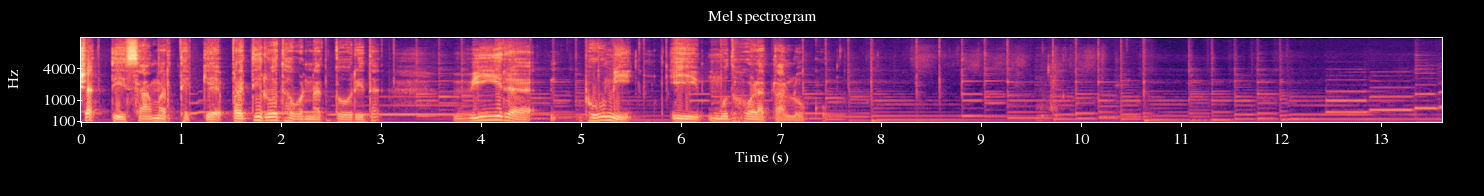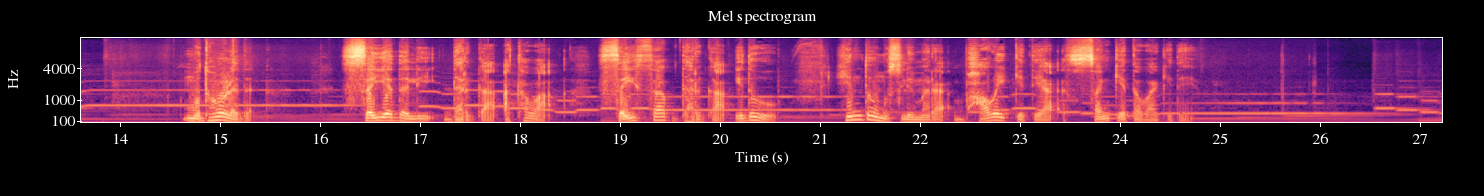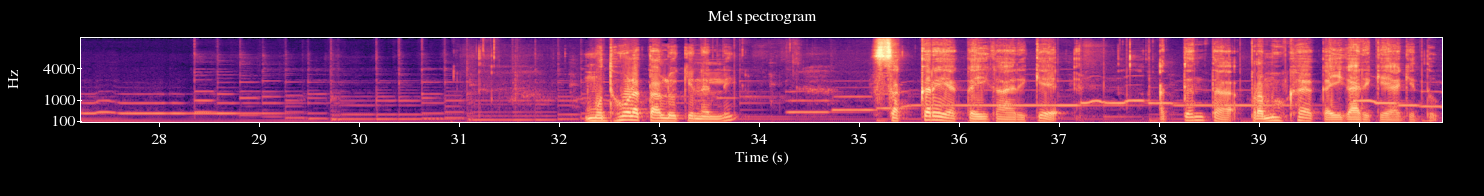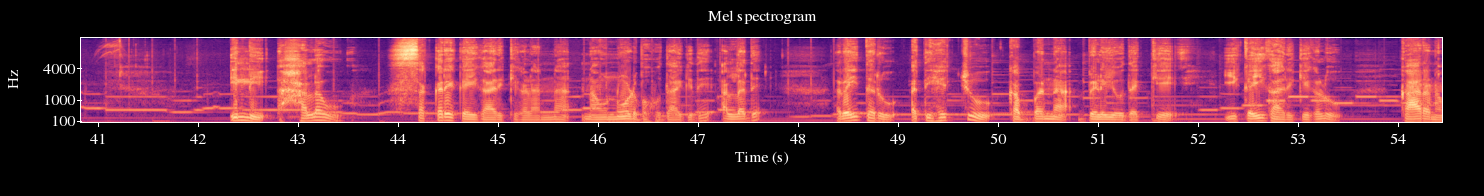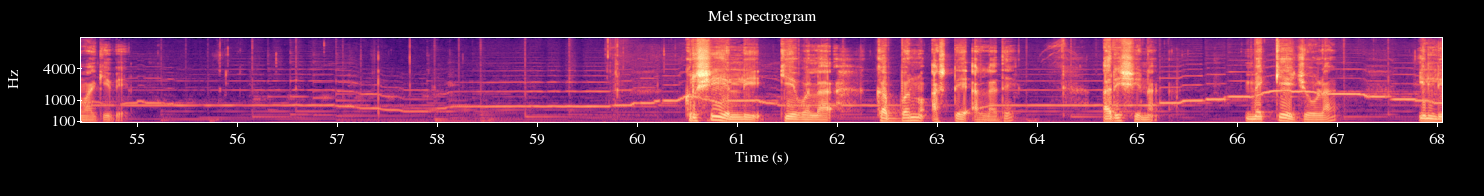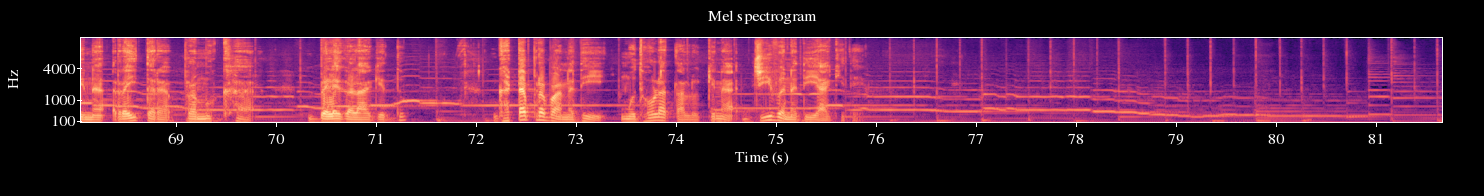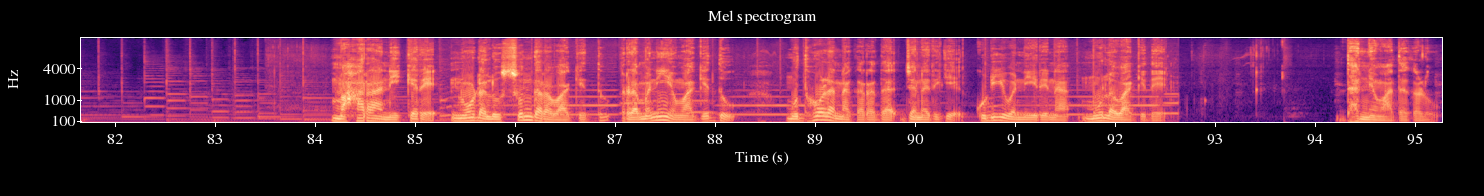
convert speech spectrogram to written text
ಶಕ್ತಿ ಸಾಮರ್ಥ್ಯಕ್ಕೆ ಪ್ರತಿರೋಧವನ್ನು ತೋರಿದ ವೀರ ಭೂಮಿ ಈ ಮುಧೋಳ ತಾಲೂಕು. ಮುಧೋಳದ ಸೈಯದ್ ದರ್ಗಾ ಅಥವಾ ಸೈಸಾಬ್ ದರ್ಗಾ, ಇದು ಹಿಂದೂ ಮುಸ್ಲಿಮರ ಭಾವೈಕ್ಯತೆಯ ಸಂಕೇತವಾಗಿದೆ. ಮುಧೋಳ ತಾಲೂಕಿನಲ್ಲಿ ಸಕ್ಕರೆಯ ಕೈಗಾರಿಕೆ ಅತ್ಯಂತ ಪ್ರಮುಖ ಕೈಗಾರಿಕೆಯಾಗಿದ್ದು, ಇಲ್ಲಿ ಹಲವು ಸಕ್ಕರೆ ಕೈಗಾರಿಕೆಗಳನ್ನು ನಾವು ನೋಡಬಹುದಾಗಿದೆ. ಅಲ್ಲದೆ ರೈತರು ಅತಿ ಹೆಚ್ಚು ಕಬ್ಬನ್ನು ಬೆಳೆಯುವುದಕ್ಕೆ ಈ ಕೈಗಾರಿಕೆಗಳು ಕಾರಣವಾಗಿವೆ. ಕೃಷಿಯಲ್ಲಿ ಕೇವಲ ಕಬ್ಬನ್ನು ಅಷ್ಟೇ ಅಲ್ಲದೆ ಅರಿಶಿನ, ಮೆಕ್ಕೆಜೋಳ, ಇಲ್ಲಿನ ರೈತರ ಪ್ರಮುಖ ಬೆಳೆಗಳಾಗಿದ್ದು ಘಟಪ್ರಭಾ ನದಿ ಮುಧೋಳ ತಾಲೂಕಿನ ಜೀವನದಿಯಾಗಿದೆ ಮಹಾರಾಣಿ ಕೆರೆ ನೋಡಲು ಸುಂದರವಾಗಿದ್ದು ರಮಣೀಯವಾಗಿದ್ದು ಮುಧೋಳ ನಗರದ ಜನರಿಗೆ ಕುಡಿಯುವ ನೀರಿನ ಮೂಲವಾಗಿದೆ. ಧನ್ಯವಾದಗಳು.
